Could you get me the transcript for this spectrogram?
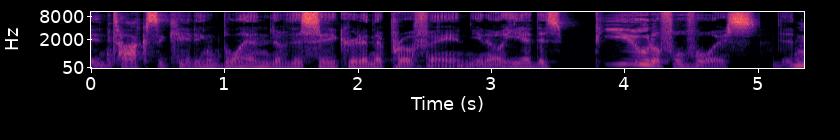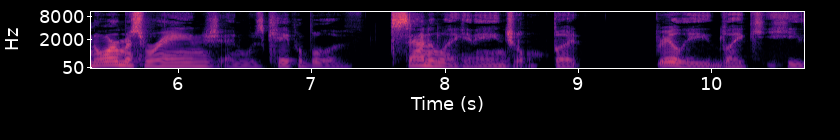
intoxicating blend of the sacred and the profane. You know, he had this beautiful voice, enormous range, and was capable of sounding like an angel, but really like he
